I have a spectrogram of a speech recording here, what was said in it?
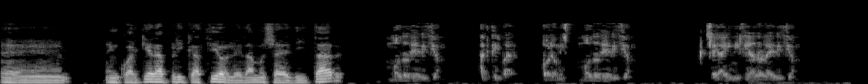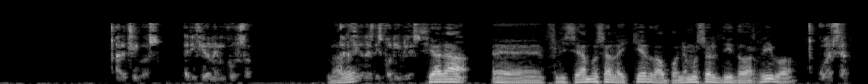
Eh, en cualquier aplicación le damos a editar, Modo de edición. Activar. Lo mismo. Modo de edición. Se ha iniciado la edición. Archivos. Edición en curso. ¿vale? Acciones disponibles. Si ahora eh, fliseamos a la izquierda o ponemos el dedo arriba, WhatsApp.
